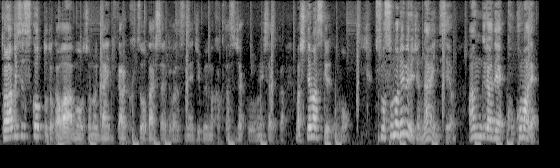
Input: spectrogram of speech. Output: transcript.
トラビス・スコットとかはもうそのナイキから靴を出したりとかですね、自分のカクタスジャックを運営したりとか、まあしてますけれども、そのレベルじゃないにせよ、アングラでここまで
